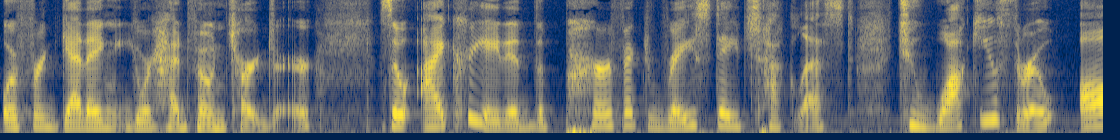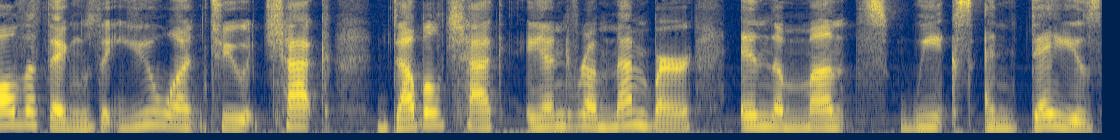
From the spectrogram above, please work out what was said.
or forgetting your headphone charger. So I created the perfect race day checklist to walk you through all the things that you want to check, double check, and remember in the months, weeks, and days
